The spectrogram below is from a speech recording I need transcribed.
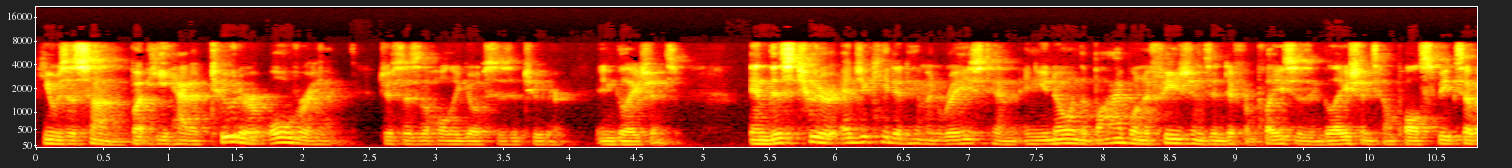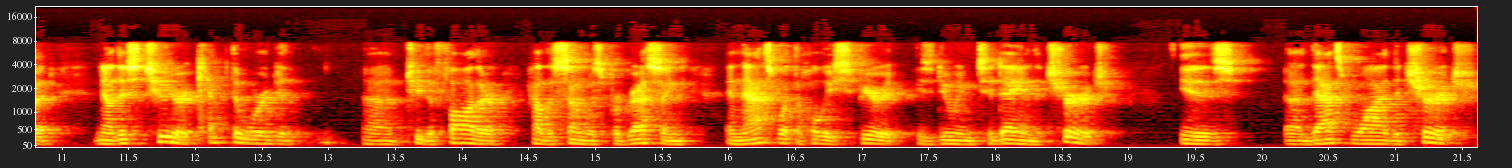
he was a son, but he had a tutor over him, just as the Holy Ghost is a tutor in Galatians." And this tutor educated him and raised him. And you know in the Bible, in Ephesians, in different places, in Galatians, how Paul speaks of it. Now, this tutor kept the word uh, to the Father, how the Son was progressing. And that's what the Holy Spirit is doing today in the church, is uh, that's why the church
